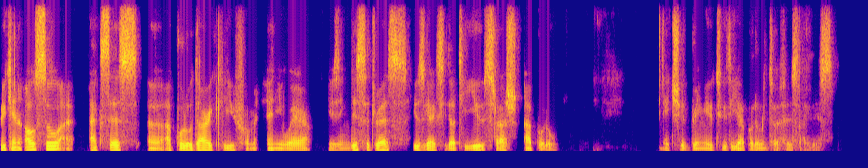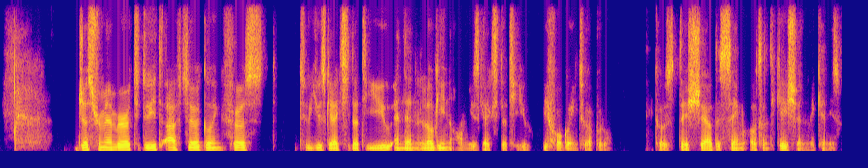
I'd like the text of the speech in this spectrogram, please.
We can also access uh, Apollo directly from anywhere using this address, usegalaxy.eu slash Apollo. It should bring you to the Apollo interface like this. Just remember to do it after going first to usegalaxy.eu and then log in on usegalaxy.eu before going to Apollo because they share the same authentication mechanism.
